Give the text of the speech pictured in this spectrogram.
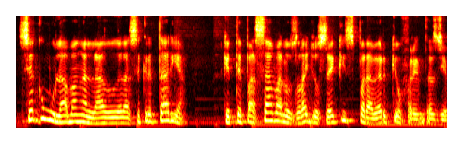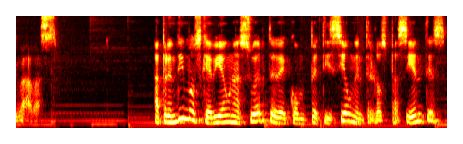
se acumulaban al lado de la secretaria, que te pasaba los rayos X para ver qué ofrendas llevabas. Aprendimos que había una suerte de competición entre los pacientes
